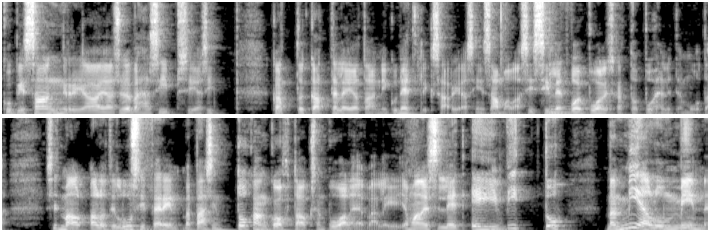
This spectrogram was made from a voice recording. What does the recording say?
kupin sangriaa ja syö vähän sipsiä ja sitten katso, kattelee jotain niin Netflix-sarjaa siinä samalla. Siis silleen, että voi puoliksi katsoa puhelinta ja muuta. Sitten mä al- aloitin Luciferin, mä pääsin tokan kohtauksen puoleen väliin ja mä olin silleen, että ei vittu, mä mieluummin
